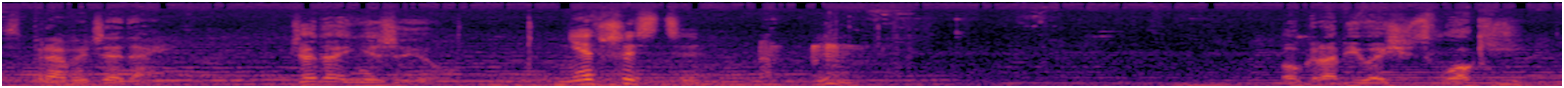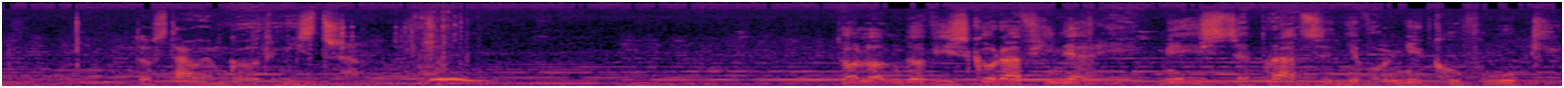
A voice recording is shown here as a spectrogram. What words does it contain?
Sprawy Jedi. Jedi nie żyją. Nie wszyscy. Ograbiłeś zwłoki? Dostałem go od mistrza. To lądowisko rafinerii, miejsce pracy niewolników łuki.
